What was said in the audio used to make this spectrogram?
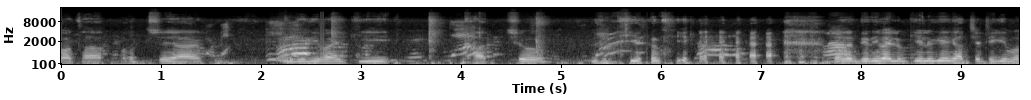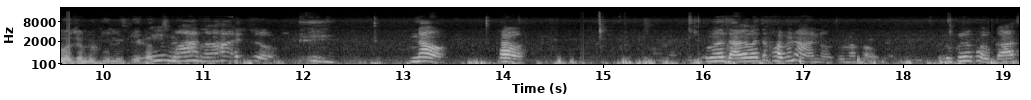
কথা হচ্ছে আর দিদি ভাই কি খাচ্ছ? লুকিয়ে লুকিয়ে। তোমাদের দিদি ভাই লুকিয়ে লুকিয়ে খাচ্ছে ঠিকই বলেছ লুকিয়ে লুকিয়ে খাচ্ছে। মা না খাও। তোমার দাদা ভাই তো খাবে না? নাও তোমরা খাও। লুকুলে খাও গাছ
